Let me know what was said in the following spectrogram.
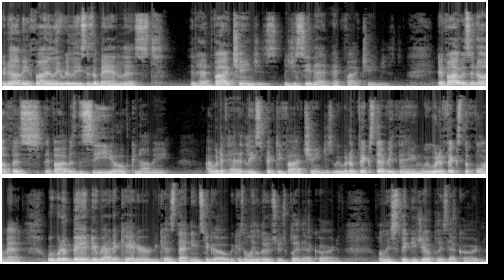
Konami finally releases a ban list. It had five changes. Did you see that? It had five changes. If I was in office, if I was the CEO of Konami, I would have had at least 55 changes. We would have fixed everything. We would have fixed the format. We would have banned Eradicator because that needs to go because only losers play that card. Only Sleepy Joe plays that card.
